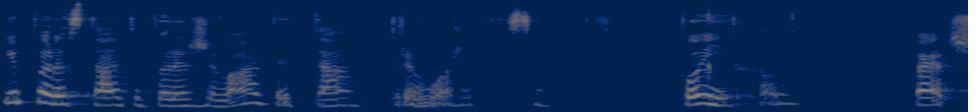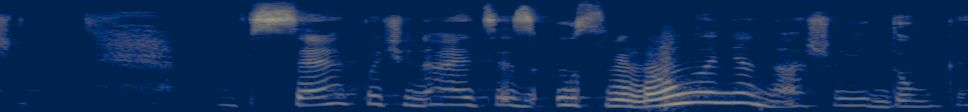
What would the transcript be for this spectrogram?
і перестати переживати та тривожитися. Поїхали. Перше. Все починається з усвідомлення нашої думки.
